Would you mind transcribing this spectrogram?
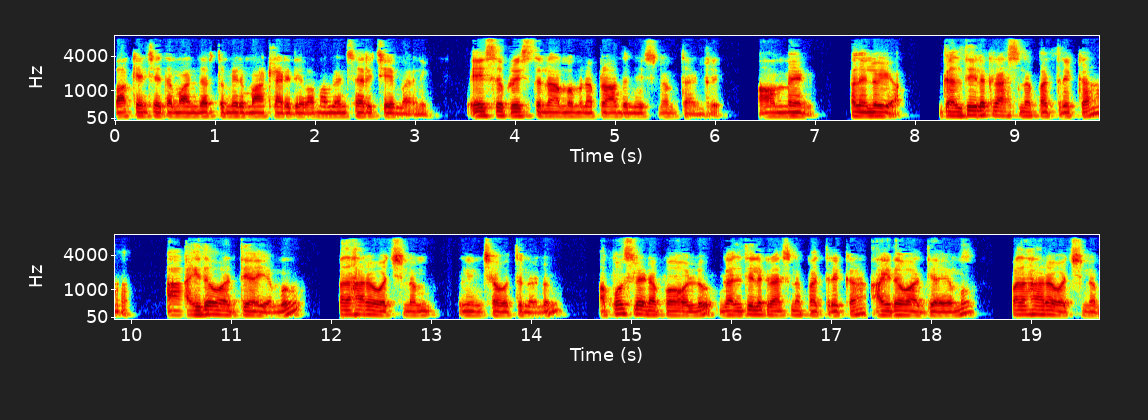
వాక్యం చేత మా అందరితో మీరు మాట్లాడేదేవా మమ్మల్ని సరి చేయమని. ఏసు క్రీస్తునామమున ప్రార్థన చేసినాం తండ్రి. ఆమెన్. అలెలుయ గల్తీలకు రాసిన పత్రిక ఐదవ అధ్యాయము పదహారవ వచనం నేను చదువుతున్నాను. అపోసులైన పౌళ్ళు గల్తీలకు రాసిన పత్రిక ఐదవ అధ్యాయము పదహారవ వచనం.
